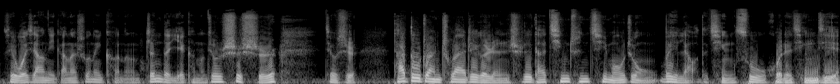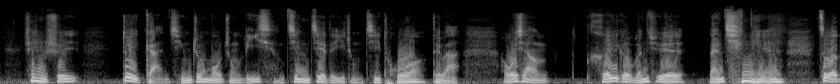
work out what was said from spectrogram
所以，我想你刚才说那可能真的也可能就是事实，就是他杜撰出来这个人是对他青春期某种未了的情愫或者情节，甚至是对感情中某种理想境界的一种寄托，对吧？我想和一个文学男青年做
